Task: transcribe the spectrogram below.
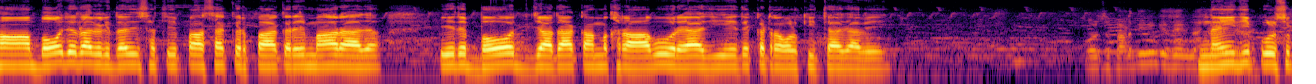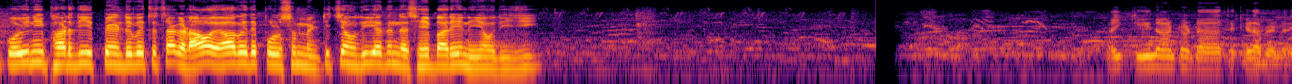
ਹਾਂ ਬਹੁਤ ਜ਼ਿਆਦਾ ਵਿਕਦਾ ਜੀ ਸੱਚੇ ਪਾਤਸ਼ਾਹ ਕਿਰਪਾ ਕਰੇ ਮਹਾਰਾਜ। ਇਹ ਤੇ ਬਹੁਤ ਜ਼ਿਆਦਾ ਕੰਮ ਖਰਾਬ ਹੋ ਰਿਹਾ ਜੀ ਇਹ ਤੇ ਕੰਟਰੋਲ ਕੀਤਾ ਜਾਵੇ। ਪੁਲਿਸ ਫੜਦੀ ਨਹੀਂ ਕਿਸੇ ਨੂੰ ਨਹੀਂ ਜੀ ਪੁਲਿਸ ਕੋਈ ਨਹੀਂ ਫੜਦੀ। ਪਿੰਡ ਵਿੱਚ ਝਗੜਾ ਹੋਇਆ ਹੋਵੇ ਤੇ ਪੁਲਿਸ ਮਿੰਟ 'ਚ ਆਉਂਦੀ ਹੈ ਤੇ ਨਸ਼ੇ ਬਾਰੇ ਨਹੀਂ ਆਉਂਦੀ ਜੀ। ਭਾਈ ਕੀ ਨਾਮ ਤੁਹਾਡਾ ਤੇ ਕਿਹੜਾ ਪਿੰਡ ਹੈ?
